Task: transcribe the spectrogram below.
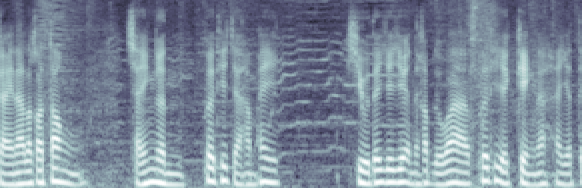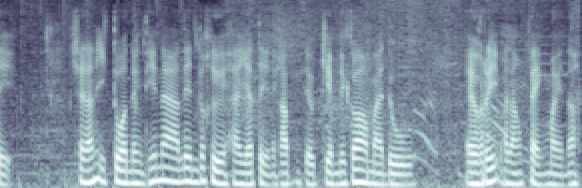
ไกลนะแล้วก็ต้องใช้เงินเพื่อที่จะทำให้คิวได้เยอะๆนะครับ หรือว่าเพื่อที่จะเก่งนะไฮยาเตะ ฉะนั้นอีกตัวหนึ่งที่น่าเล่นก็คือไฮยาเตะนะครับ เดี๋ยวเกมนี้ก็มาดูเอริพลังแฝงใหม่เนาะ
